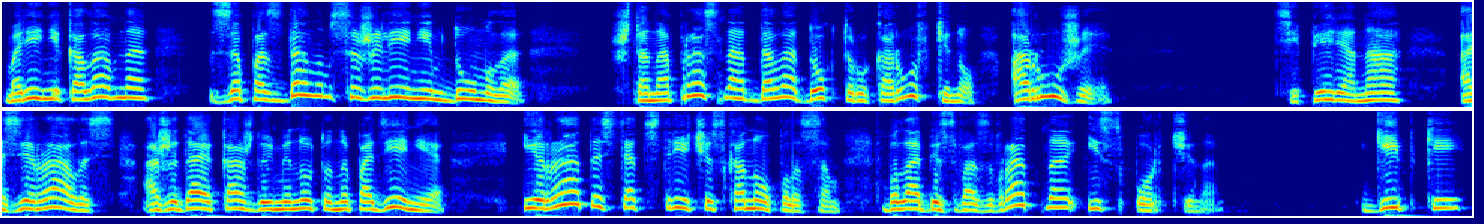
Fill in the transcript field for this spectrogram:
Мария Николаевна с запоздалым сожалением думала, что напрасно отдала доктору Коровкину оружие. Теперь она озиралась, ожидая каждую минуту нападения, и радость от встречи с Конополосом была безвозвратно испорчена. Гибкий,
